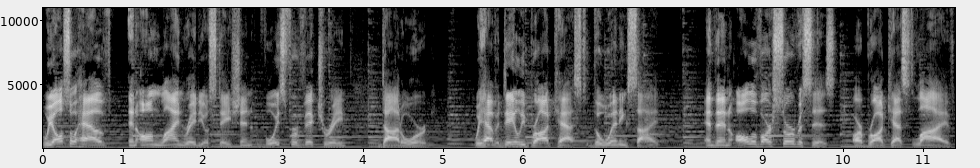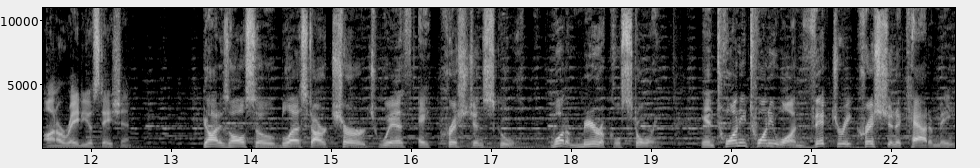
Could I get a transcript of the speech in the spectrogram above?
We also have an online radio station, voiceforvictory.org. We have a daily broadcast, The Winning Side, and then all of our services are broadcast live on our radio station. God has also blessed our church with a Christian school. What a miracle story. In 2021, Victory Christian Academy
